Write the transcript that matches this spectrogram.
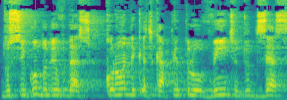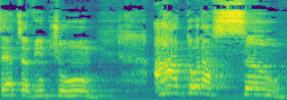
do segundo livro das Crônicas, capítulo 20, do 17 a 21. A adoração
